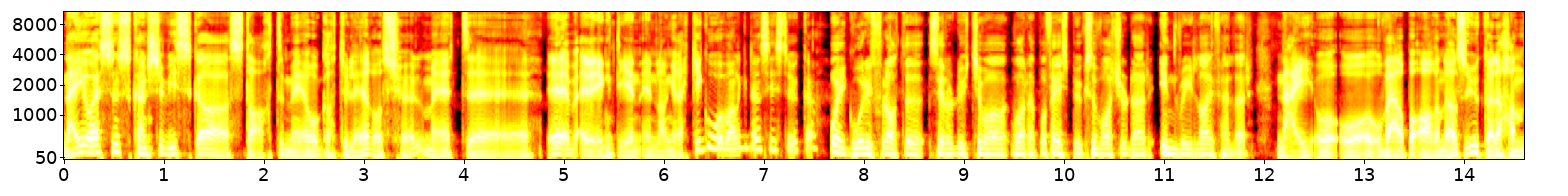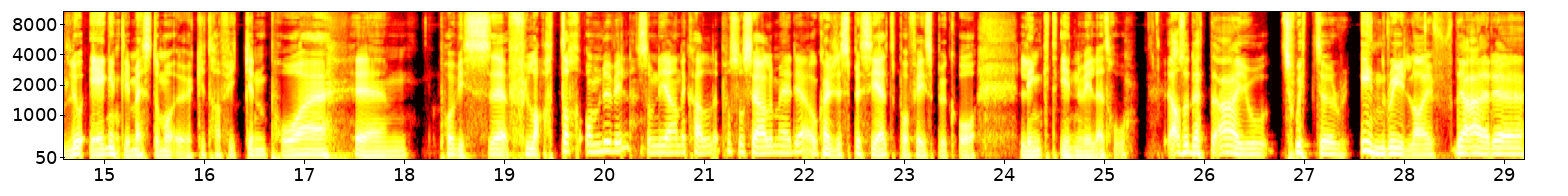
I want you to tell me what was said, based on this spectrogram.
Nei, og jeg syns kanskje vi skal starte med å gratulere oss sjøl med et eh, eh, egentlig en, en, lang rekke gode valg den siste uka. Og jeg går ut fra at eh, siden du ikke var, var, der på Facebook, så var ikke du der in real life heller. Nei, og å være på Arendalsuka det handler jo egentlig mest om å øke trafikken på eh, på visse flater, om du vil, som de gjerne kaller det på sosiale medier, og kanskje spesielt på Facebook og LinkedIn, vil jeg tro. Altså, dette er jo Twitter in real life. Det er, eh,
